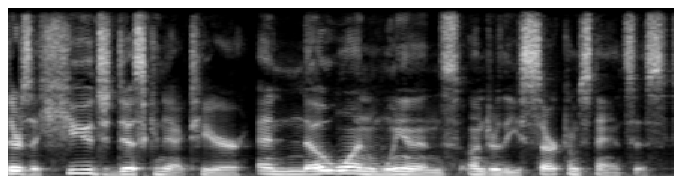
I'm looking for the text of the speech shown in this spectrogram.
There's a huge disconnect here, and no one wins under these circumstances.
